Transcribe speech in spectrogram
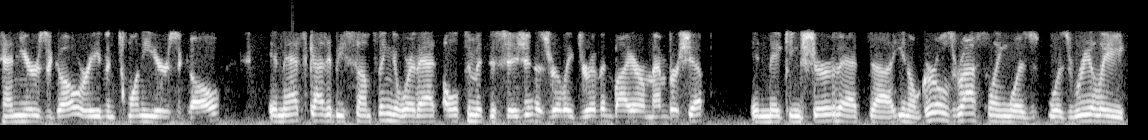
10 years ago or even 20 years ago. And that's got to be something to where that ultimate decision is really driven by our membership in making sure that, uh, you know, girls wrestling was, was really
